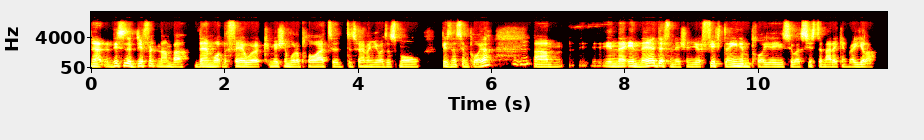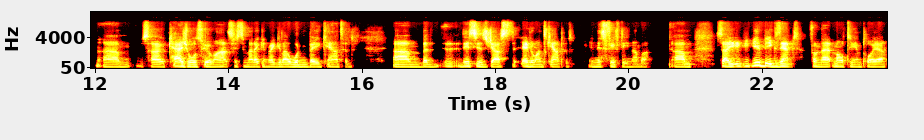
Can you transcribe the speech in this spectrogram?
Now, this is a different number than what the Fair Work Commission would apply to determine you as a small business employer. Mhm. Um, in the, in their definition, you have 15 employees who are systematic and regular. Um, so casuals who aren't systematic and regular wouldn't be counted. Um, but this is just everyone's counted in this 50 number. Um, so you, you'd be exempt from that multi-employer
